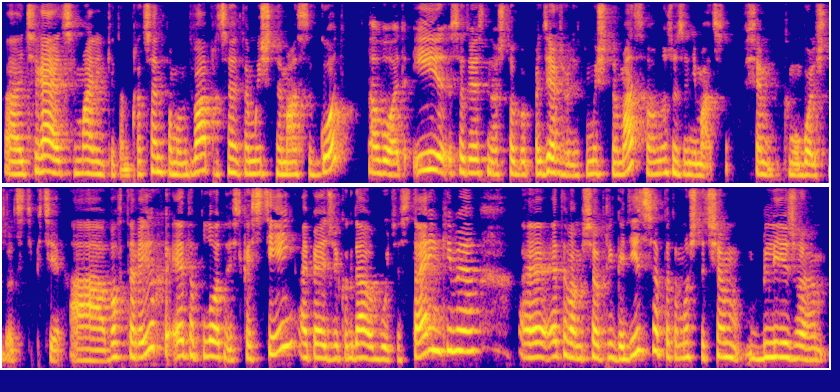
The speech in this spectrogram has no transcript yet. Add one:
а, теряется маленький там, процент, по-моему, 2% мышечной массы в год. Вот. И, соответственно, чтобы поддерживать эту мышечную массу, вам нужно заниматься. Всем, кому больше 25. А, во-вторых, это плотность костей. Опять же, когда вы будете старенькими, э, это вам все пригодится, потому что чем ближе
